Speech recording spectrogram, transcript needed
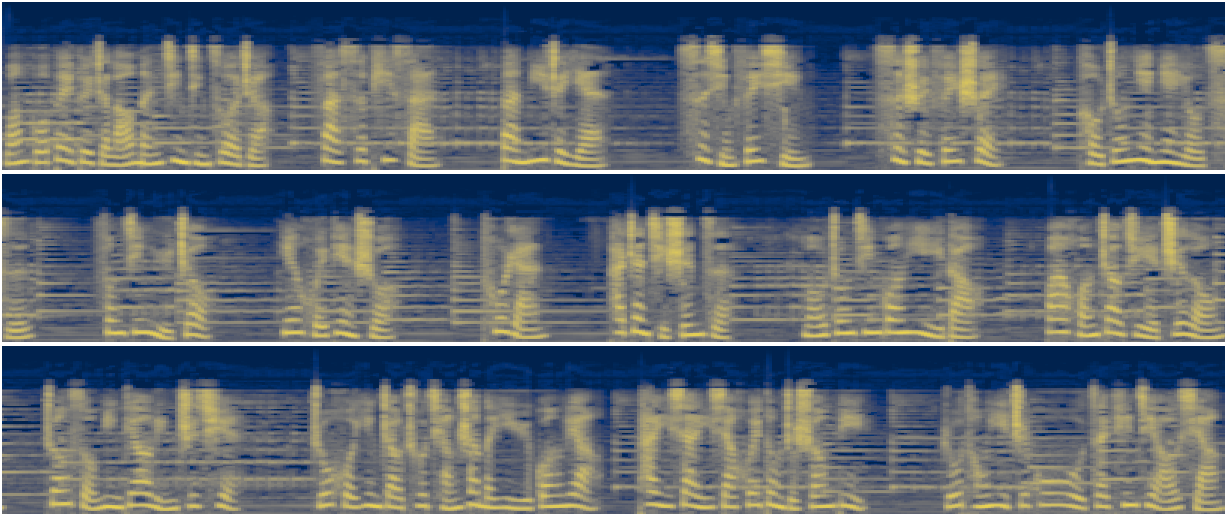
王国背对着牢门静静坐着，发丝披散，半眯着眼，似醒非醒，似睡非睡，口中念念有词。风惊宇宙，烟回电烁。突然，他站起身子，眸中金光熠熠道：“花黄照巨野之龙，装索命凋零之雀。”烛火映照出墙上的一隅光亮。他一下一下挥动着双臂，如同一只孤鹜在天际翱翔。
